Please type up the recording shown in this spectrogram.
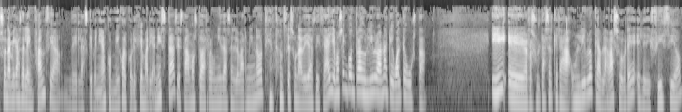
son amigas de la infancia, de las que venían conmigo al colegio marianistas y estábamos todas reunidas en el Barninot y entonces una de ellas dice, ay, hemos encontrado un libro, Ana, que igual te gusta. Y eh, resulta ser que era un libro que hablaba sobre el edificio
